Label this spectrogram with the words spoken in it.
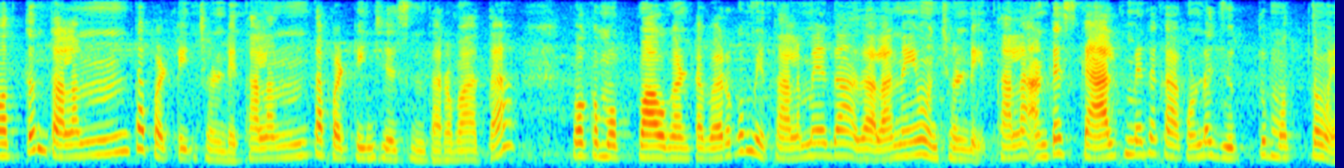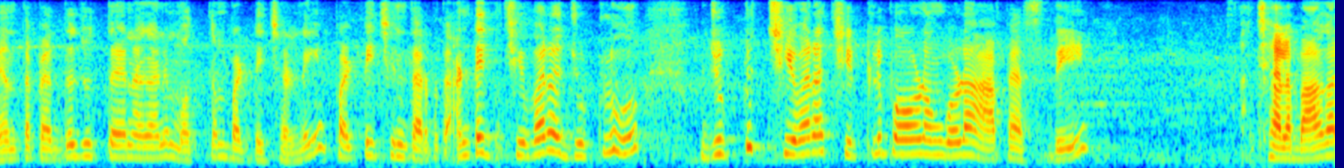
మొత్తం తలంతా పట్టించండి. తలంతా పట్టించేసిన తర్వాత ఒక ముప్పావు గంట వరకు మీ తల మీద అది అలానే ఉంచండి. తల అంటే స్కాల్ప్ మీద కాకుండా జుట్టు మొత్తం ఎంత పెద్ద జుట్టు అయినా కానీ మొత్తం పట్టించండి. పట్టించిన తర్వాత అంటే చివర జుట్లు జుట్టు చివర చిట్లిపోవడం కూడా ఆపేస్తుంది. చాలా బాగా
